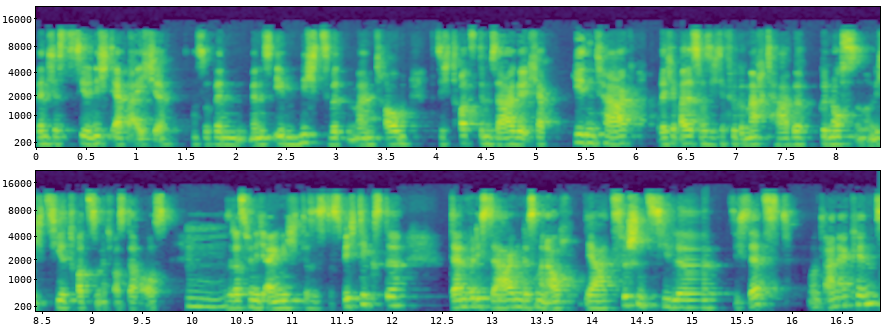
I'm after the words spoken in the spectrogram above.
wenn ich das Ziel nicht erreiche, also wenn, wenn es eben nichts wird mit meinem Traum, dass ich trotzdem sage, ich habe jeden Tag oder ich habe alles, was ich dafür gemacht habe, genossen und ich ziehe trotzdem etwas daraus. Mhm. Also das finde ich eigentlich, das ist das Wichtigste dann würde ich sagen, dass man auch ja, Zwischenziele sich setzt und anerkennt.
